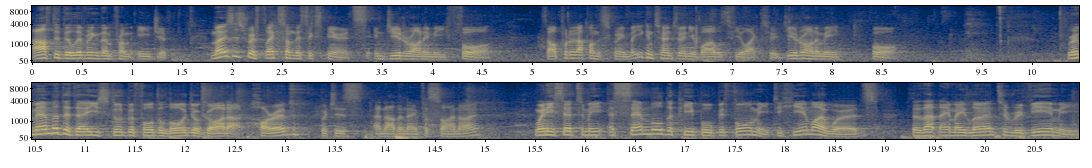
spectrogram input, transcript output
after delivering them from Egypt. Moses reflects on this experience in Deuteronomy 4. So I'll put it up on the screen, but you can turn to your Bibles if you like to. Deuteronomy 4. Remember the day you stood before the Lord your God at Horeb, which is another name for Sinai, when he said to me, Assemble the people before me to hear my words, so that they may learn to revere me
